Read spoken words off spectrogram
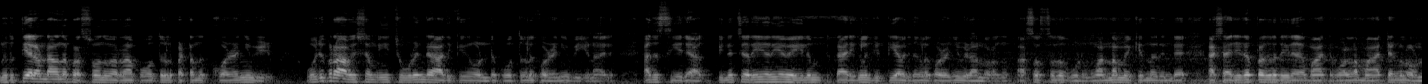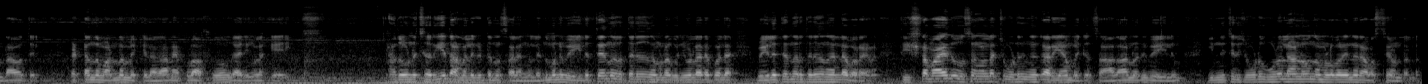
നിർത്തിയാൽ ഉണ്ടാകുന്ന പ്രശ്നം എന്ന് പറഞ്ഞാൽ പോത്തുകൾ പെട്ടെന്ന് കുഴഞ്ഞു വീഴും. ഒരു പ്രാവശ്യം ഈ ചൂടിന്റെ ആധിക്യം കൊണ്ട് പോത്തുകൾ കുഴഞ്ഞു വീണാൽ അത് സ്ഥിരമാകും പിന്നെ ചെറിയ ചെറിയ വെയിലും കാര്യങ്ങളും കിട്ടിയ അവർ നിങ്ങൾ കുഴഞ്ഞു വീഴാൻ തുടങ്ങും. അസ്വസ്ഥത കൂടും. വണ്ണം വെക്കുന്നതിന്റെ ആ ശരീരപ്രകൃതിയിൽ മാറ്റം ഉള്ള മാറ്റങ്ങൾ ഉണ്ടാവത്തില്ല. പെട്ടെന്ന് വണ്ണം വെക്കില്ല കാരണം എപ്പോഴും അസുഖവും കാര്യങ്ങളൊക്കെ ആയിരിക്കും. അതുകൊണ്ട് ചെറിയ തണൽ കിട്ടുന്ന സ്ഥലങ്ങളിൽ. എന്ന് പറഞ്ഞാൽ വെയിലത്തെ നിർത്തരുത് നമ്മുടെ കുഞ്ഞുപിള്ളേരെ പോലെ. വെയിലത്തെ നിർത്തരുത് എന്നല്ല പറയണം. തീഷ്ണമായ ദിവസങ്ങളിലെ ചൂട് നിങ്ങൾക്ക് അറിയാൻ പറ്റും. സാധാരണ ഒരു വെയിലും ഇന്നിച്ചിരി ചൂട് കൂടുതലാണോ നമ്മൾ പറയുന്ന ഒരു അവസ്ഥയുണ്ടല്ലോ.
